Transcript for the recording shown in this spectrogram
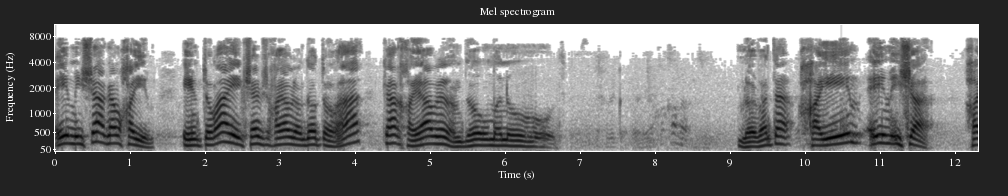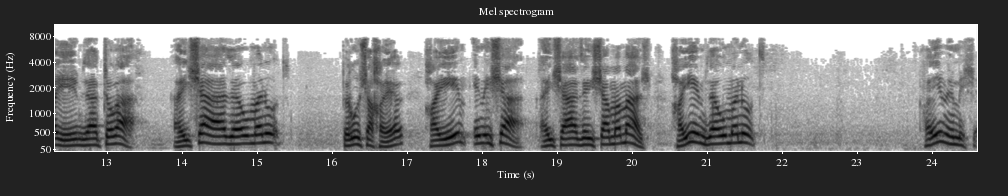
עם אישה גם חיים. אם תורה היא כשם שחייב ללמדו תורה, כך חייב ללמדו אומנות. לא הבנת? חיים עם אישה. חיים זה התורה, האישה זה האומנות. פירוש אחר, חיים עם אישה. האישה זה אישה ממש, חיים זה האומנות. חיים עם אישה.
